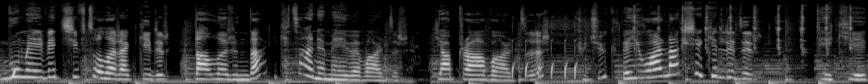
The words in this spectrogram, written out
Bu meyve çift olarak gelir. Dallarında iki tane meyve vardır. Yaprağı vardır, küçük ve yuvarlak şekillidir. Peki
